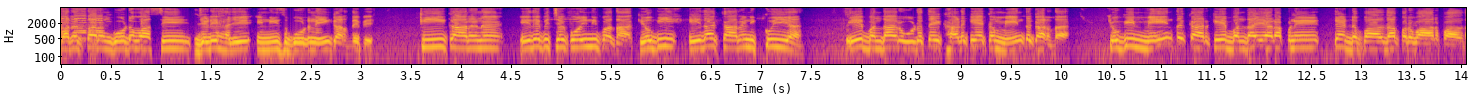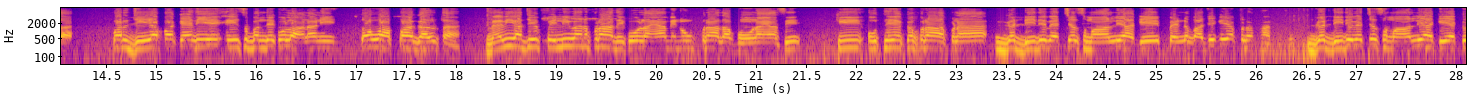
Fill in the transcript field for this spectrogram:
ਪਰ ਧਰਮਕੋਟ ਵਾਸੀ ਜਿਹੜੇ ਹਜੇ ਇੰਨੀ ਸਪੋਰਟ ਨਹੀਂ ਕਰਦੇ ਪਏ। ਕੀ ਕਾਰਨ ਹੈ ਇਹਦੇ ਪਿੱਛੇ ਕੋਈ ਨਹੀਂ ਪਤਾ। ਕਿਉਂਕਿ ਇਹਦਾ ਕਾਰਨ ਇੱਕੋ ਹੀ ਆ। ਇਹ ਬੰਦਾ ਰੋਡ ਤੇ ਖੜ ਕੇ ਇੱਕ ਮਿਹਨਤ ਕਰਦਾ। ਕਿਉਂਕਿ ਮਿਹਨਤ ਕਰਕੇ ਬੰਦਾ ਯਾਰ ਆਪਣੇ ਢਿੱਡ ਪਾਲਦਾ, ਪਰਿਵਾਰ ਪਾਲਦਾ। ਪਰ ਜੇ ਆਪਾਂ ਕਹਿ ਦਈਏ ਇਸ ਬੰਦੇ ਕੋਲ ਆਣਾ ਨਹੀਂ, ਤਾਂ ਉਹ ਆਪਾਂ ਗਲਤ ਆ। ਮੈਂ ਵੀ ਅੱਜ ਪਹਿਲੀ ਵਾਰ ਭਰਾ ਦੇ ਕੋਲ ਆਇਆ, ਮੈਨੂੰ ਭਰਾ ਦਾ ਫੋਨ ਆਇਆ ਸੀ ਕਿ ਉੱਥੇ ਇੱਕ ਭਰਾ ਆਪਣਾ ਗੱਡੀ ਦੇ ਵਿੱਚ ਸਮਾਨ ਲਿਆ ਕੇ ਪਿੰਡ ਵੱਜ ਕੇ ਆਪਣਾ। ਗੱਡੀ ਦੇ ਵਿੱਚ ਸਮਾਨ ਲਿਆ ਕੇ ਇੱਕ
